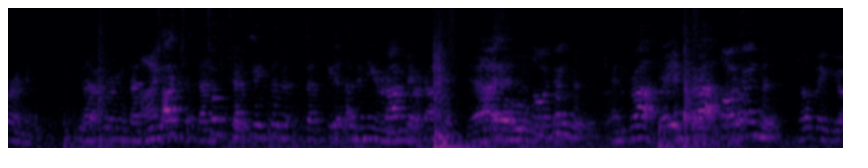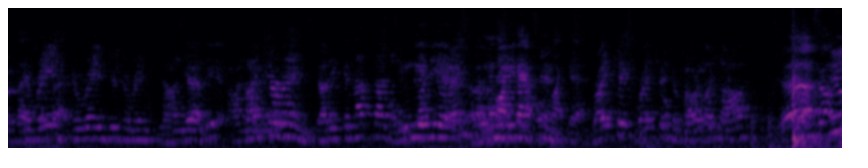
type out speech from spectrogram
burning. That, that, touch it. That, that kick to the, that kick yeah. to the knee. Cross it, cross it. Yeah. Uh, it's all counted. And cross. Range, and cross. It's all counted. Nothing. Your, your range, your range, use your range. Yes. yes. yes. Find your range. That he cannot touch you. Find your range. Right kick, right kick. Yes.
